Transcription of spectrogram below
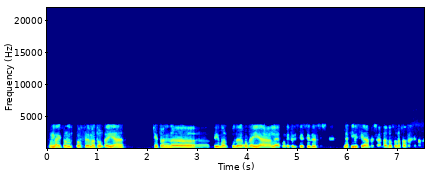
τουλάχιστον το θέμα των ΔΕΙΑ και των uh, δήμων που δεν έχουν ΔΕΙΑ αλλά έχουν υπηρεσίε σύνδεσης να κλείσει άμεσα, να δοθούν αυτά τα χρήματα.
